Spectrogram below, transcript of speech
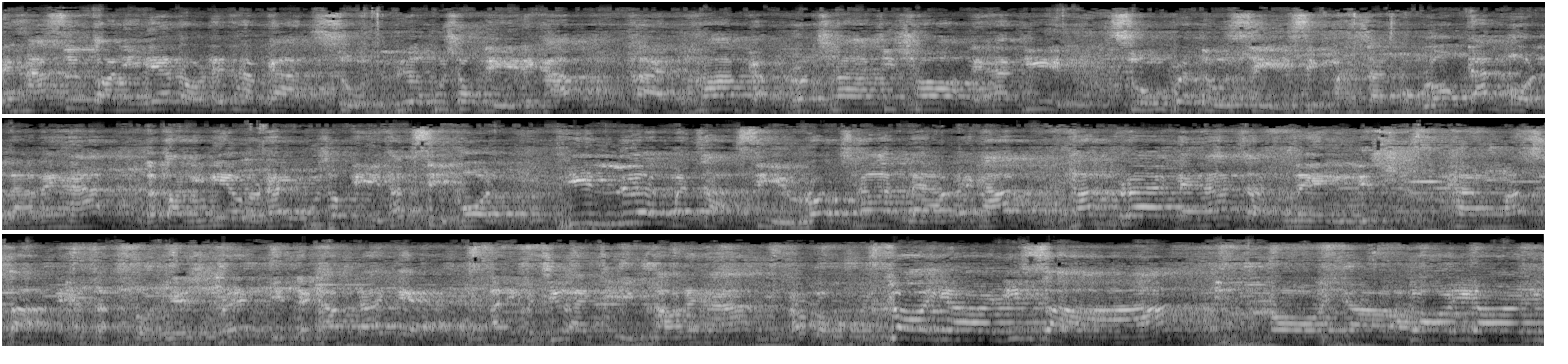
นะฮะซึ่งตอนนี้เนี่ยเราได้ทำการสุ่มเลือกผู้โชคดีนะครับถ่ายภาพกับรสชาติที่ชอบนะฮะที่ซุ้มประตู4สิ่งมหัศจรรย์ของโลกด้านบนแล้วนะฮะและตอนนี้เนี่ยเราได้ผู้โชคดีทั้ง 4 คนที่เลือกมาจาก 4 รสชาติแล้วนะครับท่านแรก นะฮะจากเลงลิชแฮมมัสตาร์ดนะฮะจากโซเทสเรนกินนะครับ ได้แก่ อันนี้เป็นชื่อไอจีของเขานะฮะครับผมกอยานิสากอยากอยานิ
